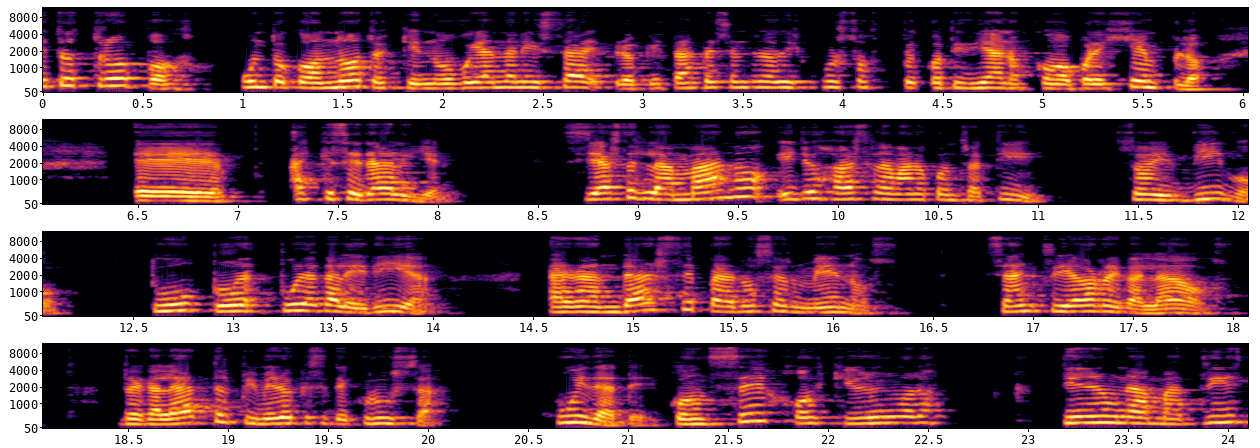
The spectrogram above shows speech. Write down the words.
Estos tropos, junto con otros que no voy a analizar, pero que están presentes en los discursos cotidianos, como por ejemplo, eh, hay que ser alguien. Si haces la mano, ellos hacen la mano contra ti. Soy vivo. Tú, pura, galería. Agrandarse para no ser menos. Se han criado regalados. Regalarte el primero que se te cruza. Cuídate. Consejos que uno los tienen una matriz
